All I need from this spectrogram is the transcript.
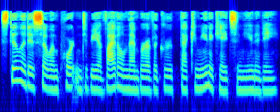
still, it is so important to be a vital member of a group that communicates in unity.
